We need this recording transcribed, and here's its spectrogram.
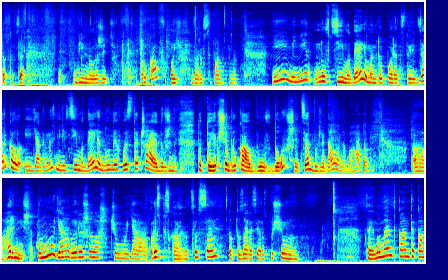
тобто це вільно лежить рукав. Ой, зараз все падатиме. І мені ну, в цій моделі, у мене тут поряд стоїть дзеркало, і я дивлюсь, мені в цій моделі ну, не вистачає довжини. Тобто, якщо б рукав був довший, це б виглядало набагато е, гарніше. Тому я вирішила, що я розпускаю це все. Тобто зараз я розпущу цей момент кантика,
